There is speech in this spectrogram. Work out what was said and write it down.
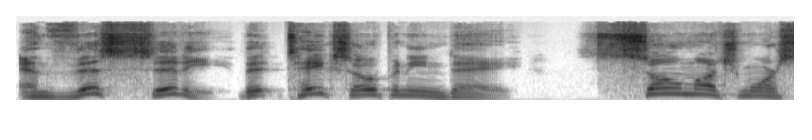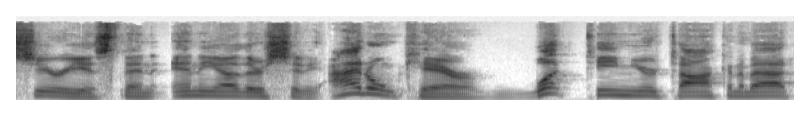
and this city that takes opening day so much more serious than any other city. I don't care what team you're talking about.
